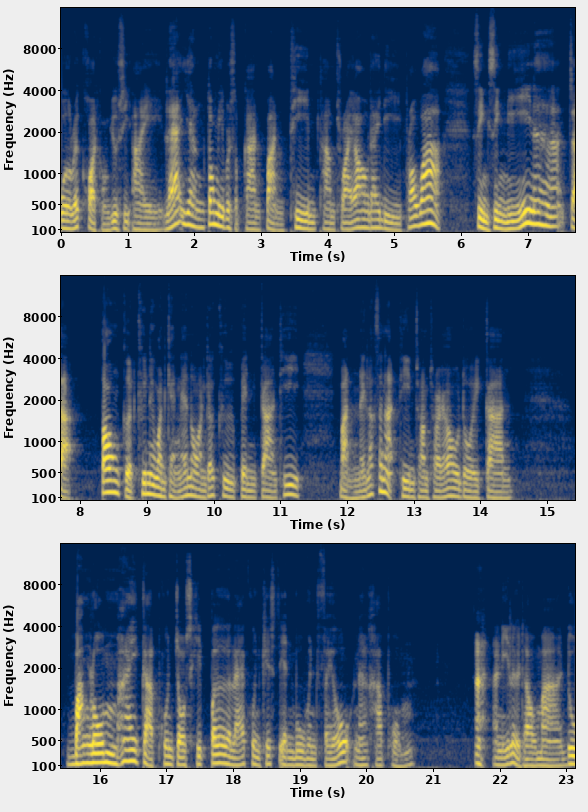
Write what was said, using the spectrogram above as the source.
world record ของ UCI และยังต้องมีประสบการณ์ปั่นทีม time trial ได้ดี เพราะว่าสิ่งสิ่งนี้นะฮะจะ ต้องเกิดขึ้นในวันแข่งแน่นอนก็คือเป็นการที่ปั่นในลักษณะทีม time trial โดยการบังลมให้กับคุณโจสคิปเปอร์และคุณคริสเตียนบูเมนเฟลนะครับผมอะอันนี้เลยเรามาดู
